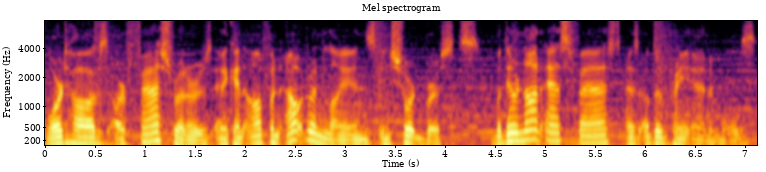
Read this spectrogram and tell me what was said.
Warthogs are fast runners and can often outrun lions in short bursts, but they are not as fast as other prey animals,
